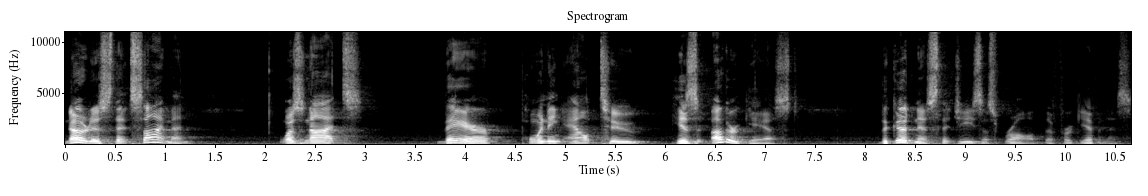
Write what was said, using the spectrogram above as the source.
noticed that Simon was not there pointing out to his other guest the goodness that Jesus brought, the forgiveness.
